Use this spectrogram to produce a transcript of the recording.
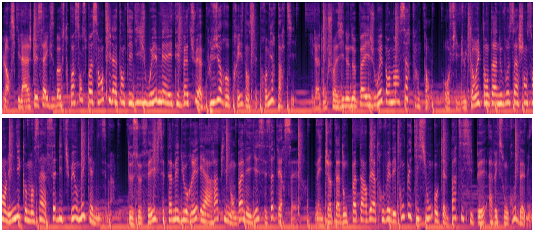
Lorsqu'il a acheté sa Xbox 360, il a tenté d'y jouer mais a été battu à plusieurs reprises dans ses premières parties. Il a donc choisi de ne pas y jouer pendant un certain temps. Au fil du temps, il tenta à nouveau sa chance en ligne et commença à s'habituer au mécanisme. De ce fait, il s'est amélioré et a rapidement balayé ses adversaires. Nightshot n'a donc pas tardé à trouver des compétitions auxquelles participer avec son groupe d'amis.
